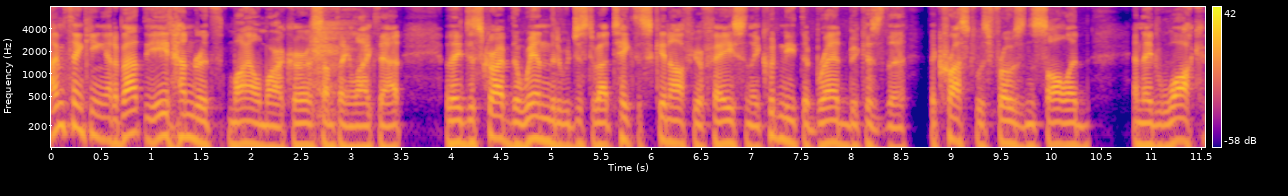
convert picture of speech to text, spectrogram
I'm thinking at about the 800th mile marker or something like that, they described the wind that it would just about take the skin off your face and they couldn't eat the bread because the, the crust was frozen solid and they'd walk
